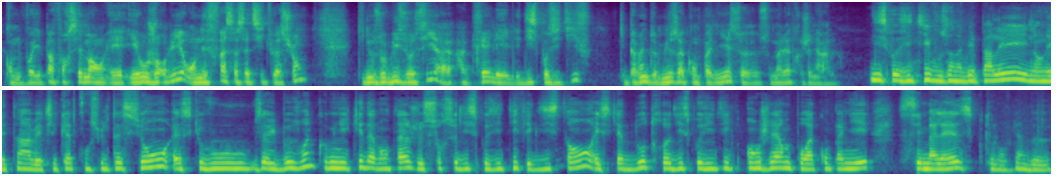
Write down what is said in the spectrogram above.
qu'on ne voyait pas forcément. Et, aujourd'hui, on est face à cette situation qui nous oblige aussi à, créer les, dispositifs qui permettent de mieux accompagner ce, ce mal-être général. Dispositif, vous en avez parlé, il en est un avec les quatre consultations. Est-ce que vous avez besoin de communiquer davantage sur ce dispositif existant? Est-ce qu'il y a d'autres dispositifs en germe pour accompagner ces malaises que l'on vient de,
